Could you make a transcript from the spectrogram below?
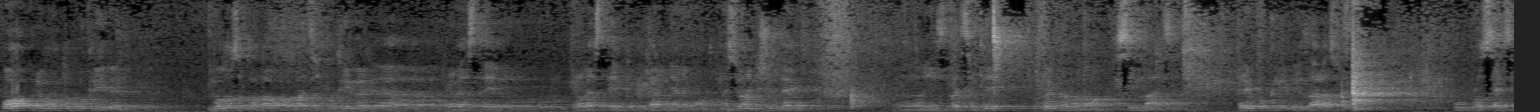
По ремонту покрівель було заплановано 20 покрівель е, привести, провести капітальний ремонт. На сьогоднішній день е, із 20 виконано 17. Три покрівлі зараз у, у процесі.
